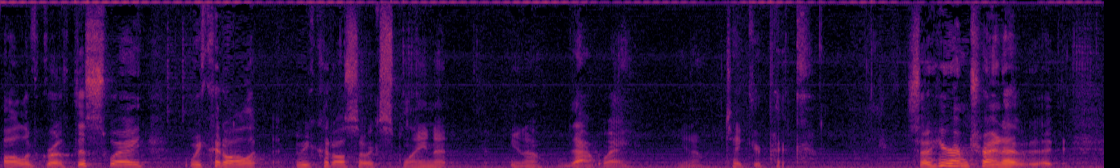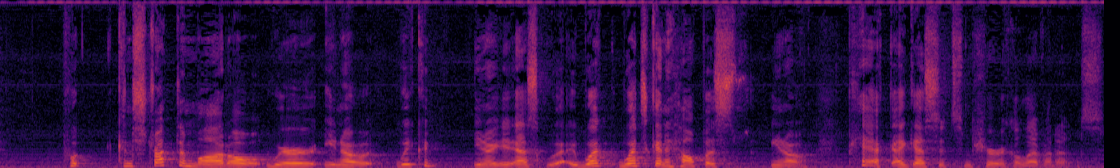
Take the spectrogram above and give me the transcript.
all of growth this way. We could all, we could also explain it, you know, that way. You know, take your pick. So here I'm trying to uh, put, construct a model where, you know, we could, you know, you ask what, what's going to help us, you know, pick. I guess it's empirical evidence.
